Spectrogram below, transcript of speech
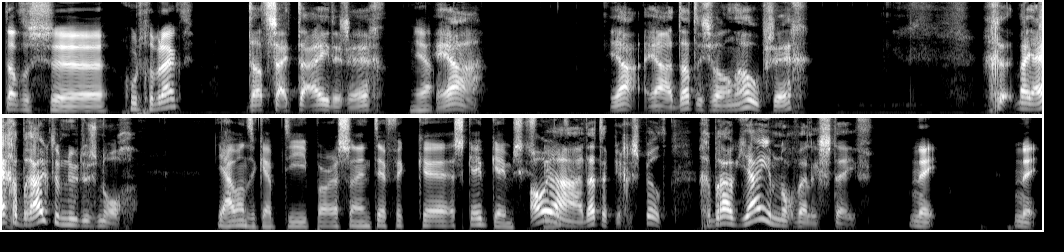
Dat is eh, goed gebruikt. Dat zijn tijden, zeg. Ja, Ja. Ja, ja, dat is wel een hoop, zeg. Ge- maar jij gebruikt hem nu dus nog. ja want ik heb die Parascientific eh, Escape Games gespeeld. Oh ja, dat heb je gespeeld. Gebruik jij hem nog wel eens, Steve? Nee. Nee.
